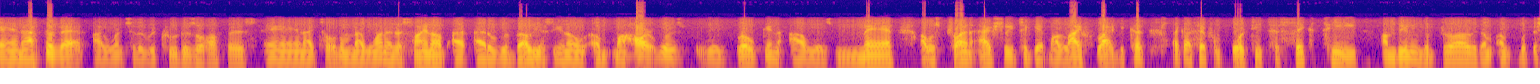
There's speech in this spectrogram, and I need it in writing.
and after that, I went to the recruiter's office and I told him I wanted to sign up. I, out of rebellious, you know, um, my heart was was broken. I was mad. I was trying actually to get my life right because, like I said, from 14 to 16, I'm dealing with drugs. I'm, I'm with the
